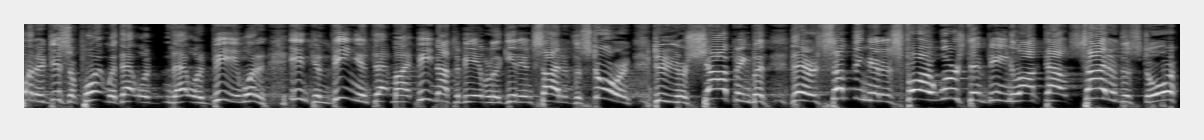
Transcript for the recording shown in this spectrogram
What a disappointment that would, that would be. What an inconvenience that might be not to be able to get inside of the store and do your shopping. But there's something that is far worse than being locked outside of the store,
